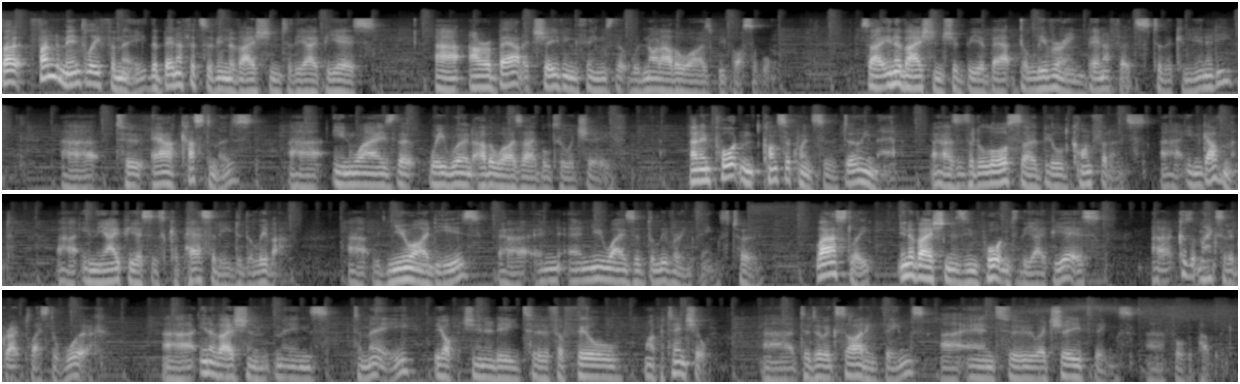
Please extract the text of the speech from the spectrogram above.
So fundamentally for me, the benefits of innovation to the APS uh, are about achieving things that would not otherwise be possible. So innovation should be about delivering benefits to the community, uh, to our customers uh, in ways that we weren't otherwise able to achieve. An important consequence of doing that uh, is that it'll also build confidence uh, in government, uh, in the APS's capacity to deliver uh, with new ideas and, and new ways of delivering things too. Lastly, innovation is important to the APS because it makes it a great place to work. Uh, innovation means, to me, the opportunity to fulfil my potential, uh, to do exciting things uh, and to achieve things uh, for the public.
